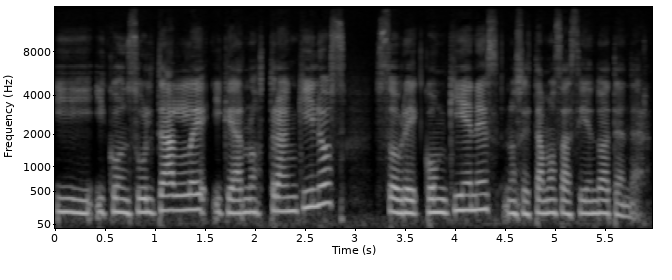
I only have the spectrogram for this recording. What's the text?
y, y consultarle y quedarnos tranquilos sobre con quiénes nos estamos haciendo atender.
